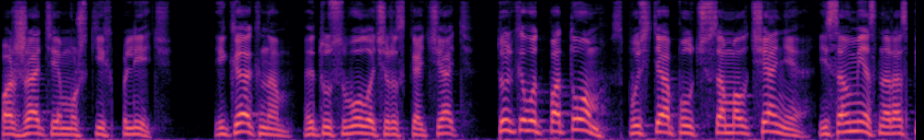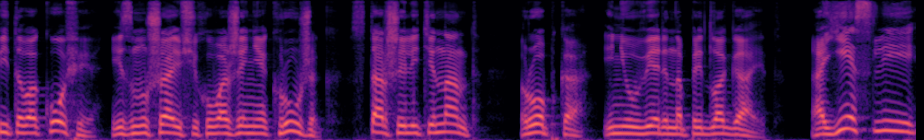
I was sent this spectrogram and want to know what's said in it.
пожатие мужских плеч. И как нам эту сволочь раскачать? Только вот потом, спустя полчаса молчания и совместно распитого кофе из внушающих уважение кружек, старший лейтенант робко и неуверенно предлагает. А если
